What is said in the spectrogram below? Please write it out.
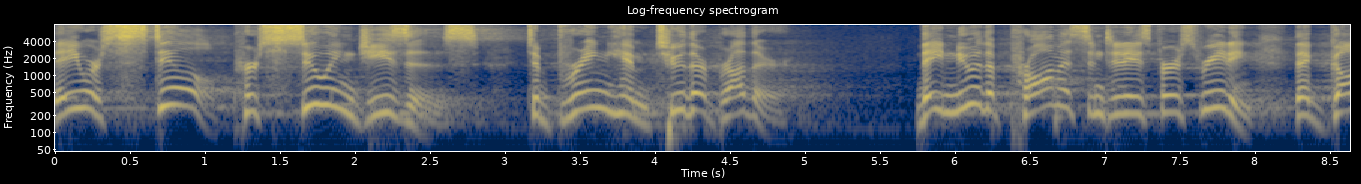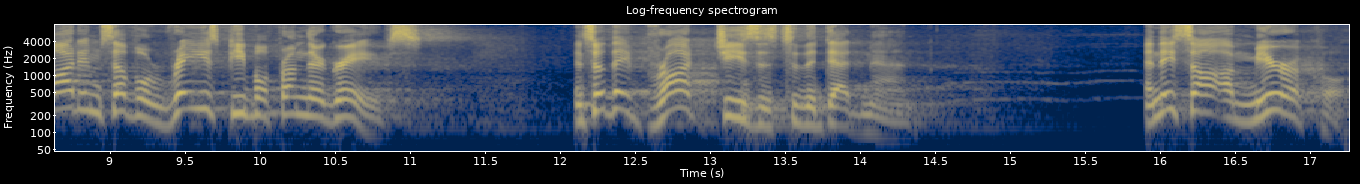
they were still pursuing Jesus to bring him to their brother, They knew the promise in today's first reading that God Himself will raise people from their graves. And so they brought Jesus to the dead man. And they saw a miracle.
